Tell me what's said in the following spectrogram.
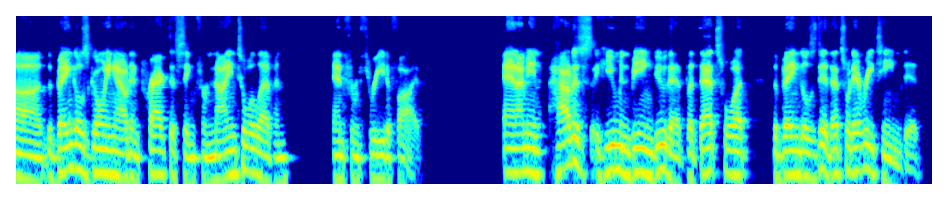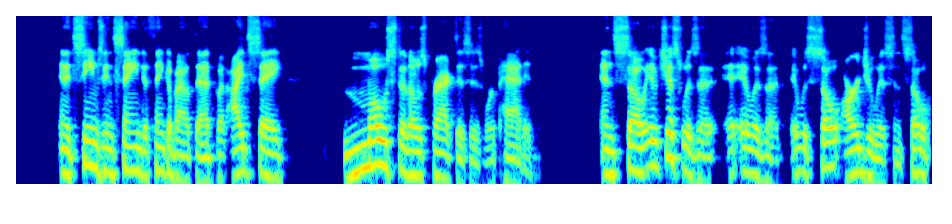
Uh, the Bengals going out and practicing from nine to 11 and from three to five. And I mean, how does a human being do that? But that's what the Bengals did. That's what every team did. And it seems insane to think about that, but I'd say most of those practices were padded. And so it just was a, it was a, it was so arduous and so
